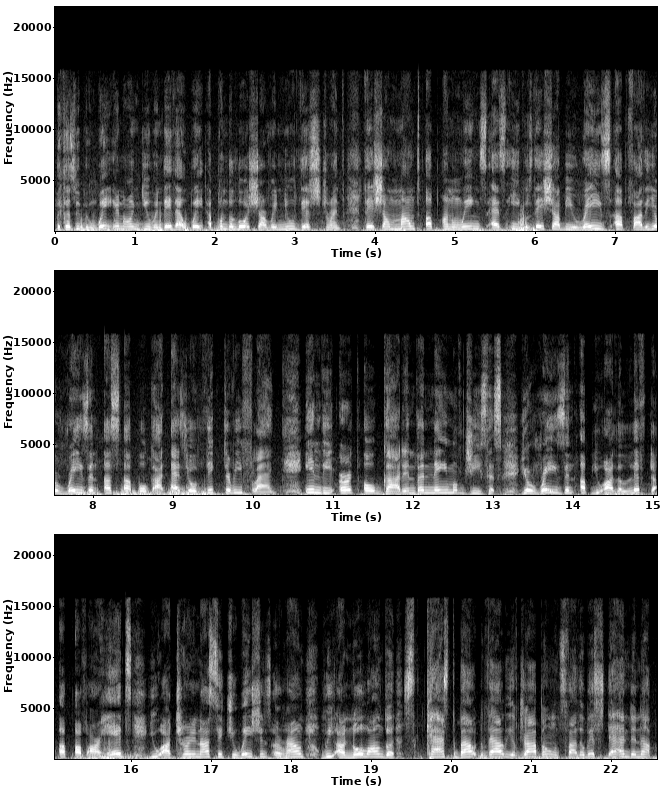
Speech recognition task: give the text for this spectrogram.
because we've been waiting on you. And they that wait upon the Lord shall renew their strength. They shall mount up on wings as eagles. They shall be raised up, Father. You're raising us up, oh God, as your victory flag in the earth, oh God, in the name of Jesus. You're raising up. You are the lifter up of our heads. You are turning our situations around. We are no longer cast about the valley of dry bones, Father. We're standing up.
